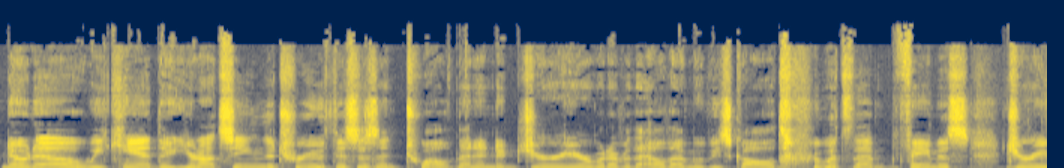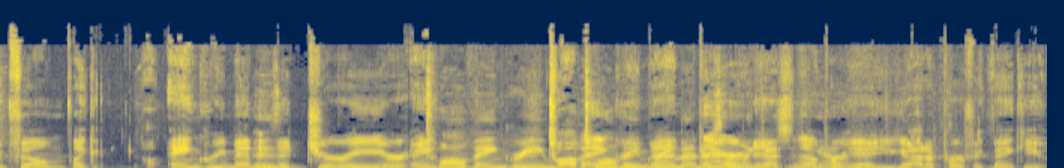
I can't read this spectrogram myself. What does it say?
no, no, we can't. You're not seeing the truth. This isn't Twelve Men in a Jury or whatever the hell that movie's called. What's that famous jury film? Like. Angry Men in a Jury or ang- 12 angry, 12 angry, men. or there it like is. that. No, yeah. per- yeah, you got it. Perfect. Thank you.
